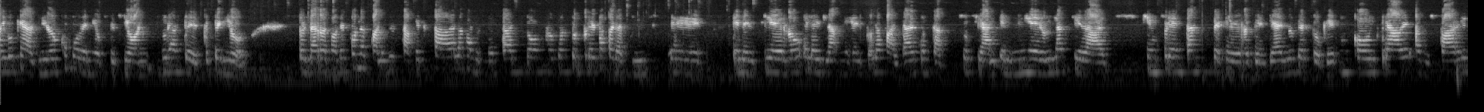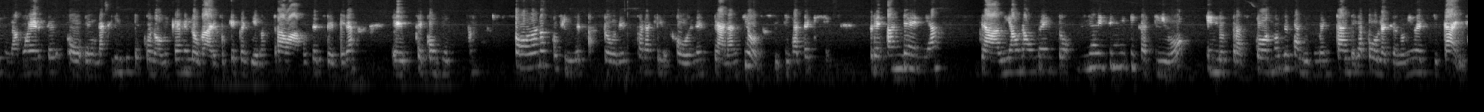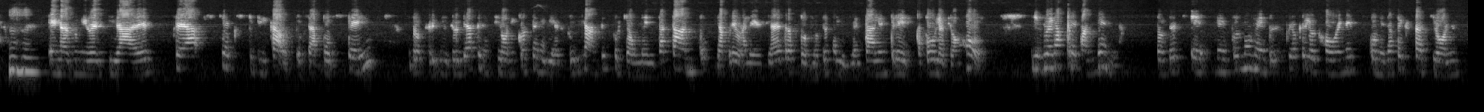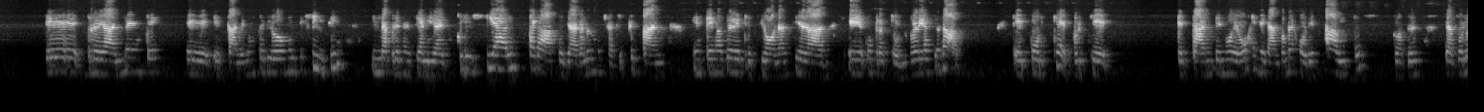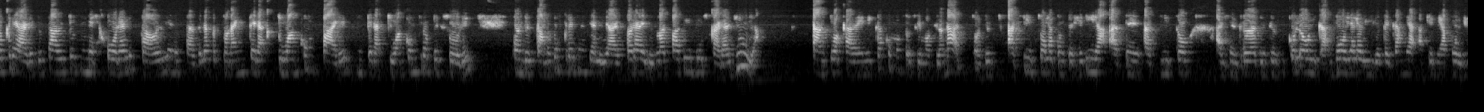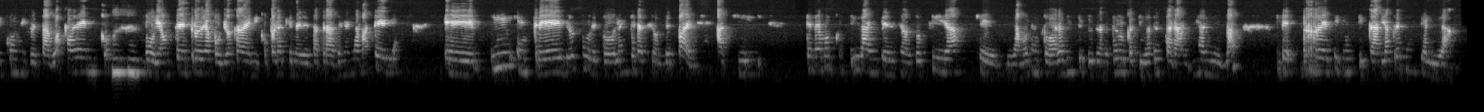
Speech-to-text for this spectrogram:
algo que ha sido como de mi obsesión durante este periodo. Pues las razones por las cuales está afectada la salud mental no, no son sorpresa para ti. Eh, el encierro, el aislamiento, la falta de contacto social, el miedo y la ansiedad que enfrentan de que de repente a ellos les toque un COVID grave, a sus padres, una muerte o, una crisis económica en el hogar porque perdieron trabajos, etcétera, eh, se conjuntan todos los posibles factores para que los jóvenes sean ansiosos. Y fíjate que pre-pandemia ya había un aumento muy significativo en los trastornos de salud mental de la población universitaria. En las universidades se ha sextuplicado, o sea, por seis los servicios de atención y consejería de estudiantes porque aumenta tanto la prevalencia de trastornos de salud mental entre esta población joven. Y eso era prepandemia. Entonces, en estos momentos creo que los jóvenes con esa afectación eh, realmente eh, están en un periodo muy difícil y la presencialidad es crucial para apoyar a los muchachos que están en temas de depresión, ansiedad eh, o trastornos relacionados. ¿Por qué? Porque están de nuevo generando mejores hábitos. Entonces, ya solo crear esos hábitos mejora el estado de bienestar de la persona, interactúan con pares, interactúan con profesores. Cuando estamos en presencialidades, para ellos es más fácil buscar ayuda, tanto académica como socioemocional. Entonces, asisto a la consejería, asisto al centro de atención psicológica, voy a la biblioteca a que me apoyen con mi rezago académico, voy a un centro de apoyo académico para que me desatrasen en la materia eh, y entre ellos sobre todo la interacción de pares. Aquí tenemos la intención, Sofía, que digamos en todas las instituciones educativas estarán en misma, de resignificar la presencialidad.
